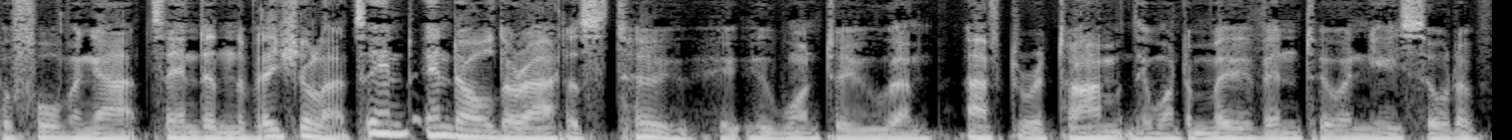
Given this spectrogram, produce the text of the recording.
performing arts and in the visual arts and, and older artists too who, who want to um, after retirement they want to move into a new sort of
